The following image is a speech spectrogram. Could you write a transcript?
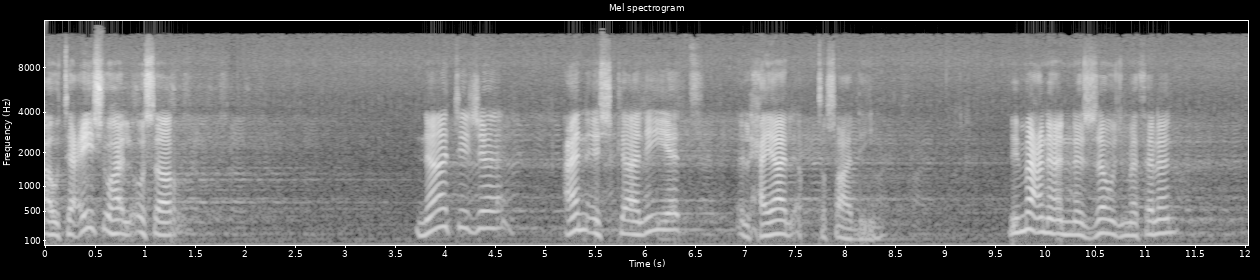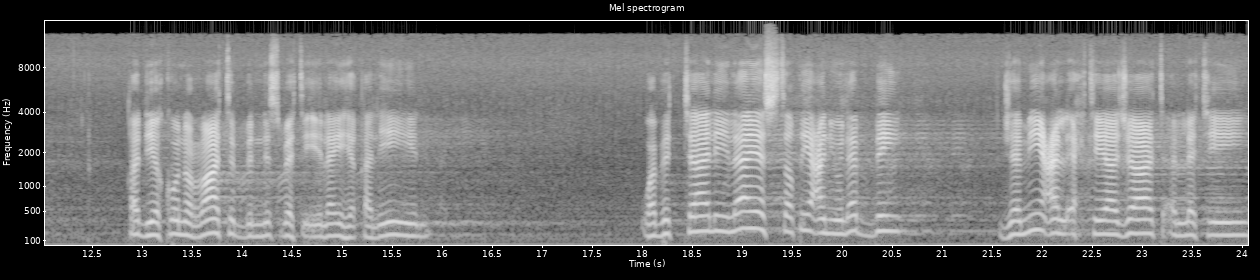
أو تعيشها الأسر ناتجة عن إشكالية الحياة الاقتصادية. بمعنى أن الزوج مثلا قد يكون الراتب بالنسبة إليه قليل وبالتالي لا يستطيع أن يلبي جميع الاحتياجات التي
